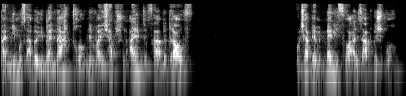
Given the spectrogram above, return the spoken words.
bei mir muss aber über Nacht trocknen, weil ich habe schon alte Farbe drauf. Und ich habe ja mit Melly vorher alles abgesprochen.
